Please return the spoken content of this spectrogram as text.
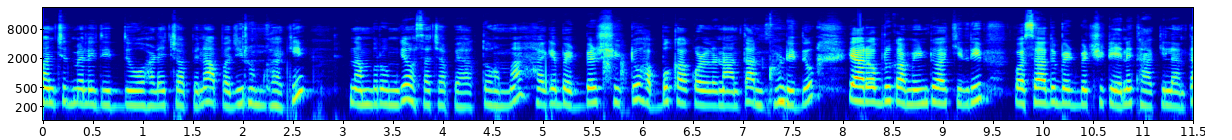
ಮಂಚದ ಮೇಲೆ ಇದ್ದಿದ್ದು ಹಳೆ ಚಾಪೆನ ಅಪ್ಪಾಜಿ ರೂಮ್ಗೆ ಹಾಕಿ ನಮ್ಮ ರೂಮ್ಗೆ ಹೊಸ ಚಾಪೆ ಹಾಕ್ತು ಅಮ್ಮ. ಹಾಗೆ ಬೆಡ್ ಬೆಡ್ಶೀಟು ಹಬ್ಬಕ್ಕೆ ಹಾಕೊಳ್ಳೋಣ ಅಂತ ಅಂದ್ಕೊಂಡಿದ್ದು ಯಾರೊಬ್ಬರು ಕಮೆಂಟು ಹಾಕಿದ್ರಿ, ಹೊಸದು ಬೆಡ್ ಬೆಡ್ಶೀಟ್ ಏನಕ್ಕೆ ಹಾಕಿಲ್ಲ ಅಂತ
